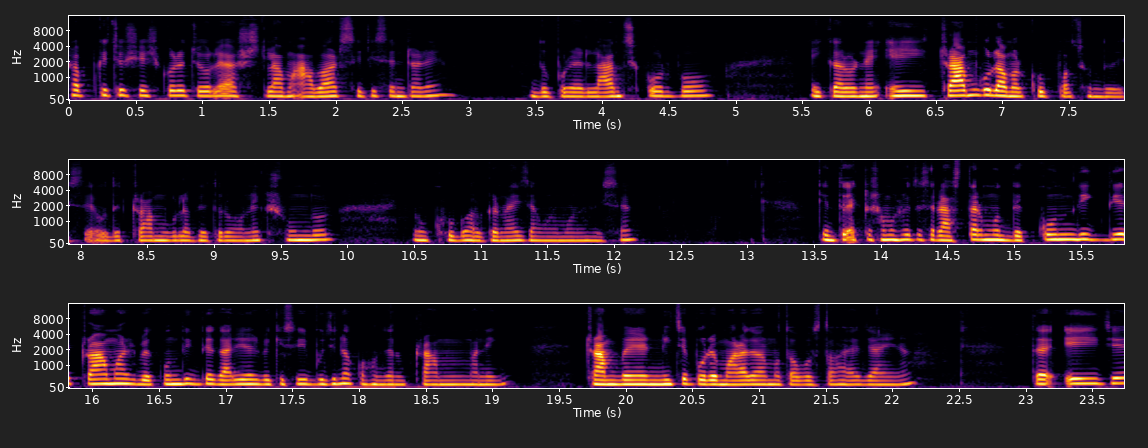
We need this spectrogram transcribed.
সব কিছু শেষ করে চলে আসলাম আবার সিটি সেন্টারে দুপুরে লাঞ্চ করব। এই কারণে এই ট্রামগুলো আমার খুব পছন্দ হয়েছে। ওদের ট্রামগুলো ভেতরে অনেক সুন্দর এবং খুব অর্গানাইজ আমার মনে হয়েছে। কিন্তু একটা সমস্যা হচ্ছে রাস্তার মধ্যে কোন দিক দিয়ে ট্রাম আসবে, কোন দিক দিয়ে গাড়ি আসবে কিছুই বুঝি না, কখন যেন ট্রাম মানে ট্রামের নিচে পড়ে মারা যাওয়ার মতো অবস্থা হয় জানি না। তা এই যে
